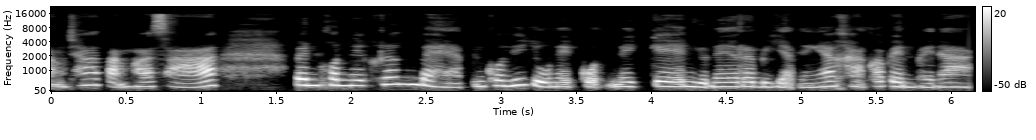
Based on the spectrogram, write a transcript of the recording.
ต่างชาติต่างภาษา เป็นคนในเครื่องแบบ เป็นคนที่อยู่ในกฎในเกณฑ์อยู่ในระเบียบอย่างเงี้ยค่ะ ก็เป็นไปได้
